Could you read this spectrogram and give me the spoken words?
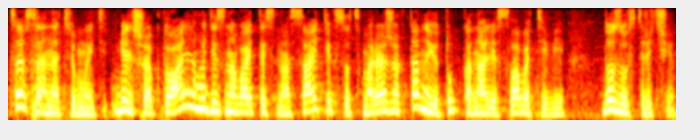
Це все на цю мить. Більше актуального дізнавайтесь на сайті, в соцмережах та на Ютуб каналі Слава Тіві. До зустрічі!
